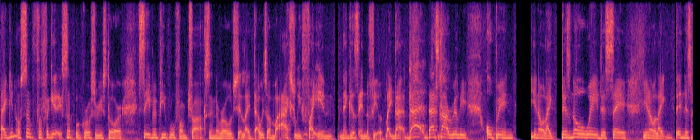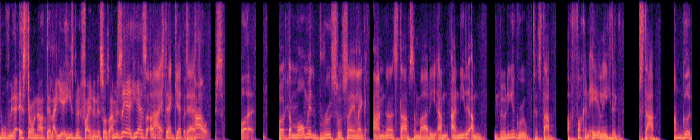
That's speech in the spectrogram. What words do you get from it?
like you know simple forget simple grocery store saving people from trucks in the road shit like that. We talking about actually fighting niggas in the field. Like that that that's not really open. You know like there's no way to say you know like in this movie that it's thrown out there like yeah he's been fighting this also i'm just saying he has an I- I understanding get of his that. powers but But the moment Bruce was saying like I'm gonna stop somebody, I'm I need it. I'm building a group to stop a fucking alien. He's like, stop. I'm good.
